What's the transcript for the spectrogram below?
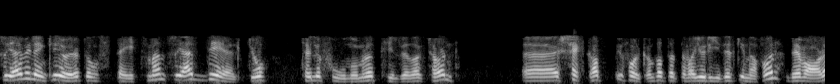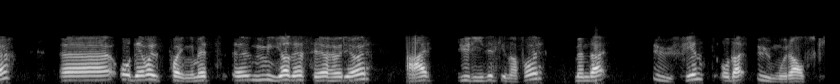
så jeg ville egentlig gjøre et sånt statement. Så jeg delte jo telefonnummeret til redaktøren. Uh, Sjekka i forkant at dette var juridisk innafor. Det var det. Uh, og det var poenget mitt. Uh, mye av det Se og Hør gjør, er juridisk innafor, men det er ufint og det er umoralsk.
